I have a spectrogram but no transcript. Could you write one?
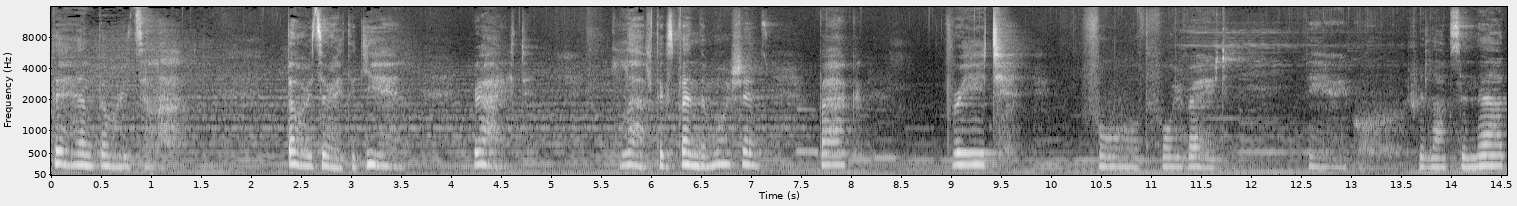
then towards the left, towards the right again, right, left, expand the motion, back, reach, fold. Forward, very good, relax the neck,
